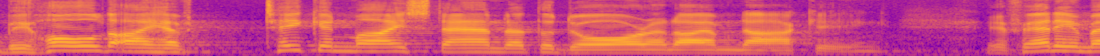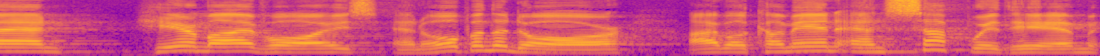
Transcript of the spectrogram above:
Behold, I have taken my stand at the door and I am knocking. If any man hear my voice and open the door, I will come in and sup with him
